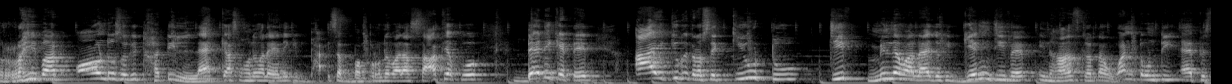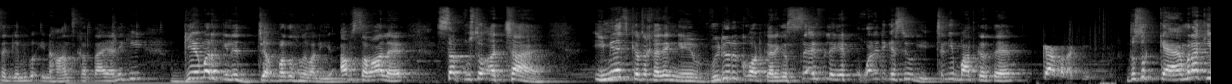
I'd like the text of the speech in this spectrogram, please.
रही बात ऑन डोज होगी थर्टी लैख के आसपास होने वाला है। यानी कि भाई सब बम्पर होने वाला। साथ ही आपको डेडिकेटेड आई क्यू की तरफ़ से क्यू टू चिप मिलने वाला है जो कि गेमिंग चीप है इनहांस करता है। 120 ट्वेंटी तक गेमिंग को इनहांस करता है यानी कि गेमर के लिए ज़बरदस्त होने वाली है। अब सवाल है सब कुछ तो अच्छा है। इमेज कैप्चर करेंगे? वीडियो रिकॉर्ड करेंगे सेल्फी लेंगे क्वालिटी कैसी होगी? चलिए बात करते हैं। कैमरा की। दोस्तों कैमरा की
